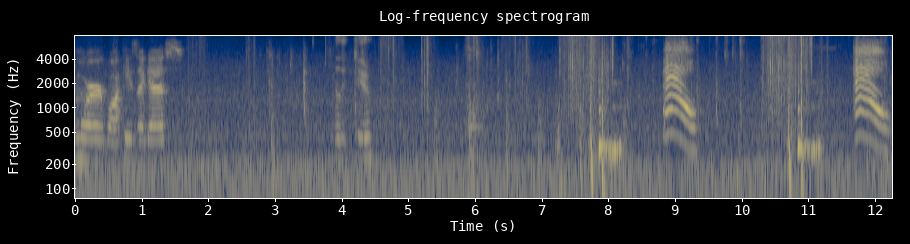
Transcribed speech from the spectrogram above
More walkies, I guess. you. Ow! Ow!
